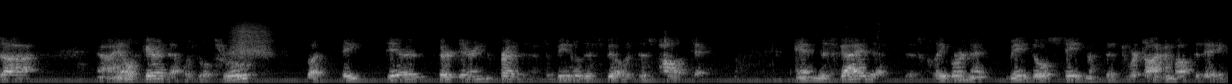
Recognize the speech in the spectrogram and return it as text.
uh, uh, healthcare, that would go through. But they dare, they're daring the president to veto this bill, it's just politics. And this guy that, this Claiborne that made those statements that we're talking about today,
